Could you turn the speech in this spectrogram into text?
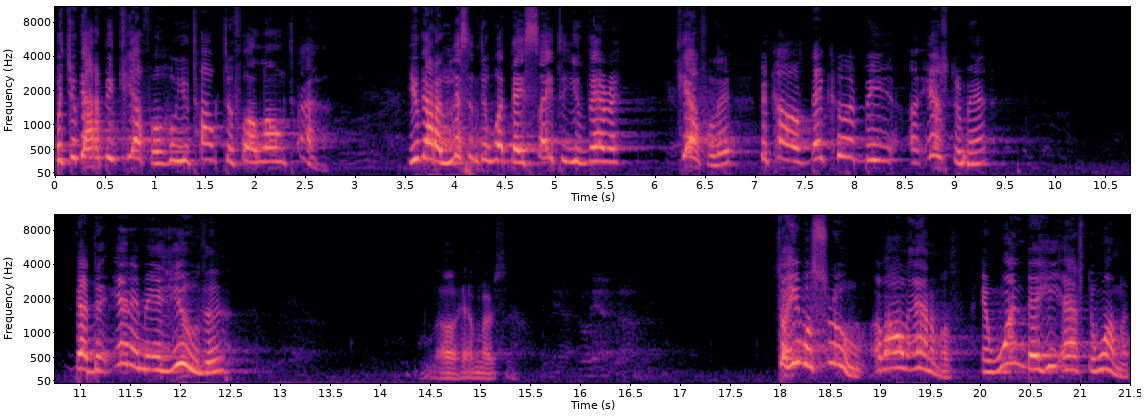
But you got to be careful who you talk to for a long time. You got to listen to what they say to you very carefully because they could be an instrument that the enemy is using. Lord have mercy. So he was shrewd of all the animals. And one day he asked the woman,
